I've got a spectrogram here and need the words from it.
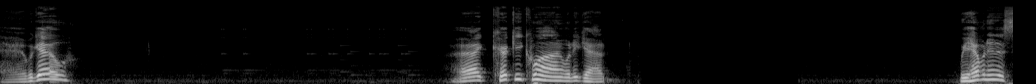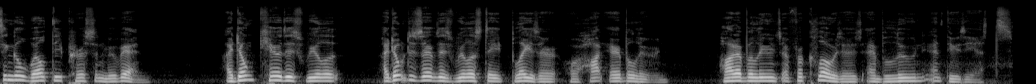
Here we go. Alright, Cookie Kwan, what do you got? We haven't had a single wealthy person move in. I don't care this real I don't deserve this real estate blazer or hot air balloon. Hot air balloons are for closers and balloon enthusiasts.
